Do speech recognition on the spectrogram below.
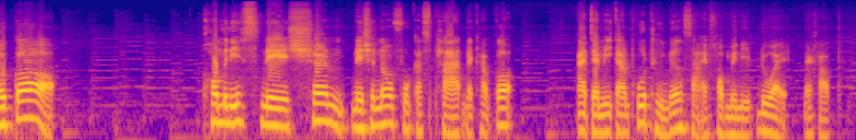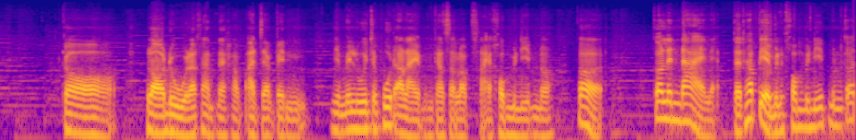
แล้วก็ Communist Nation National Focus Part นะครับ ก็อาจจะมีการพูดถึงเรื่องสายคอมมิวนิสต์ด้วยนะครับ ก็รอดูแล้วกันนะครับ อาจจะเป็นยังไม่รู้จะพูดอะไรเหมือนกันสำหรับสายคอมมิวนิสต์เนาะก็ก็เล่นได้แหละ แต่ถ้าเปลี่ยนเป็นคอมมิวนิสต์มันก็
